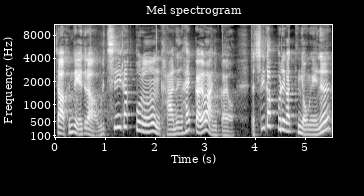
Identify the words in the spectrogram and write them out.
자, 근데 얘들아, 우리 칠각불은 가능할까요? 아닐까요? 자, 칠각불의 같은 경우에는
